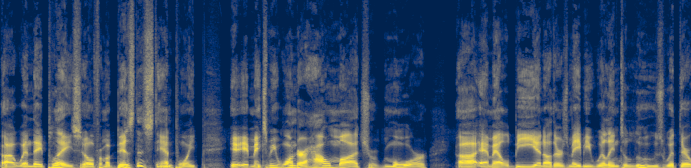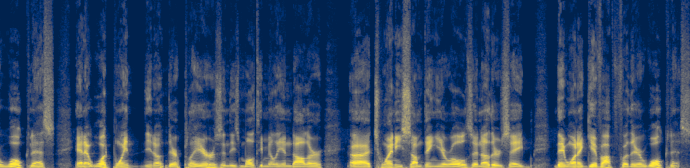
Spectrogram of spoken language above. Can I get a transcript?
uh, when they play. So, from a business standpoint, it, it makes me wonder how much more uh, MLB and others may be willing to lose with their wokeness, and at what point, you know, their players and these multi-million dollar twenty-something uh, year olds and others say they want to give up for their wokeness.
